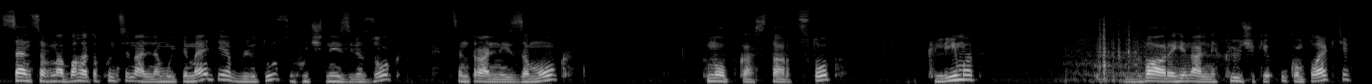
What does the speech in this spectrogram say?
сенсорна багатофункціональна мультимедіа, Bluetooth, гучний зв'язок, центральний замок, кнопка старт-стоп, клімат, два оригінальних ключики у комплекті,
